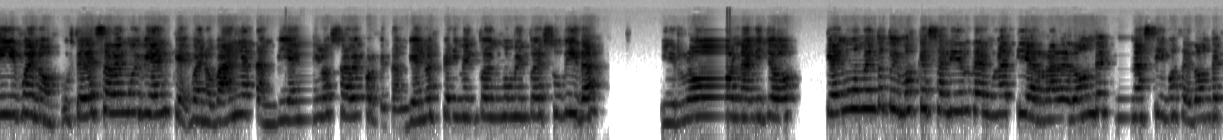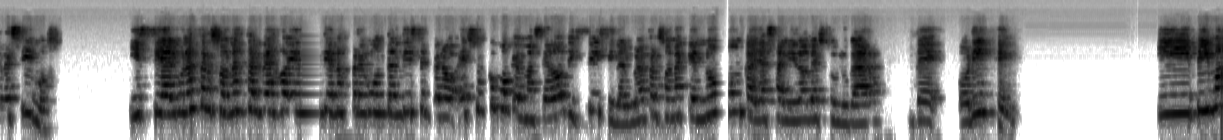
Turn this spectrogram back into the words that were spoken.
y bueno, ustedes saben muy bien que, bueno, Vania también lo sabe porque también lo experimentó en un momento de su vida, y Ronald y yo, que en un momento tuvimos que salir de una tierra de donde nacimos, de donde crecimos. Y si algunas personas tal vez hoy en día nos preguntan, dicen, pero eso es como que demasiado difícil, alguna persona que nunca haya salido de su lugar de origen. Y vimos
